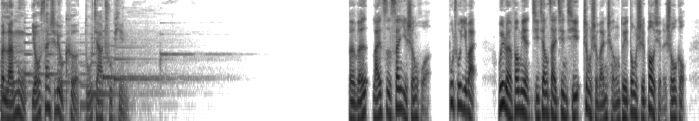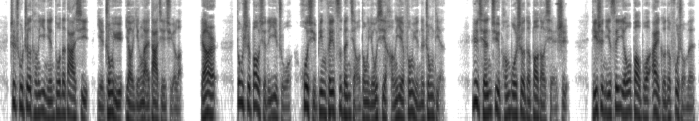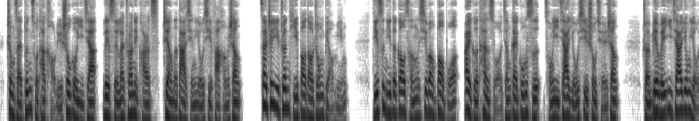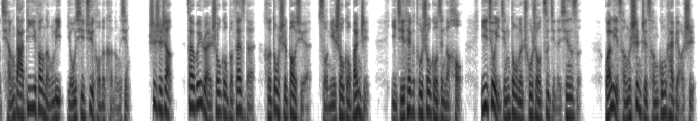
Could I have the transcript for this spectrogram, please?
本栏目由三十六氪独家出品。本文来自三亿生活。不出意外，微软方面即将在近期正式完成对动视暴雪的收购。这出折腾一年多的大戏也终于要迎来大结局了。然而，动视暴雪的易主或许并非资本搅动游戏行业风云的终点。日前，据彭博社的报道显示，迪士尼 CEO 鲍勃·艾格的副手们正在敦促他考虑收购一家类似 Electronic Arts 这样的大型游戏发行商。在这一专题报道中表明，迪士尼的高层希望鲍勃·艾格探索将该公司从一家游戏授权商。转变为一家拥有强大第一方能力游戏巨头的可能性。事实上，在微软收购 Bethesda 和动视暴雪、索尼收购 Bungie 以及 Take Two 收购 z i n g 后，依旧已经动了出售自己的心思。管理层甚至曾公开表示，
